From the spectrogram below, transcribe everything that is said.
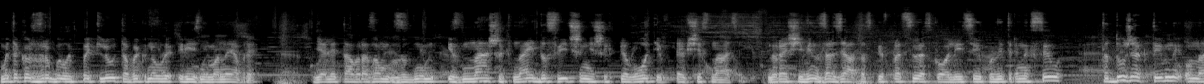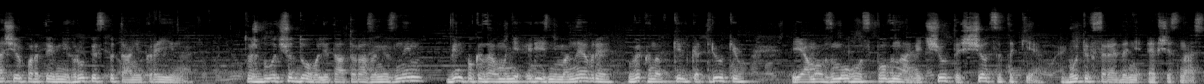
Ми також зробили петлю та виконали різні маневри. Я літав разом з одним із наших найдосвідченіших пілотів F-16. До речі, він завзято співпрацює з коаліцією повітряних сил та дуже активний у нашій оперативній групі з питань України. Тож було чудово літати разом із ним. Він показав мені різні маневри, виконав кілька трюків. Я мав змогу сповна відчути, що це таке бути всередині F-16.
